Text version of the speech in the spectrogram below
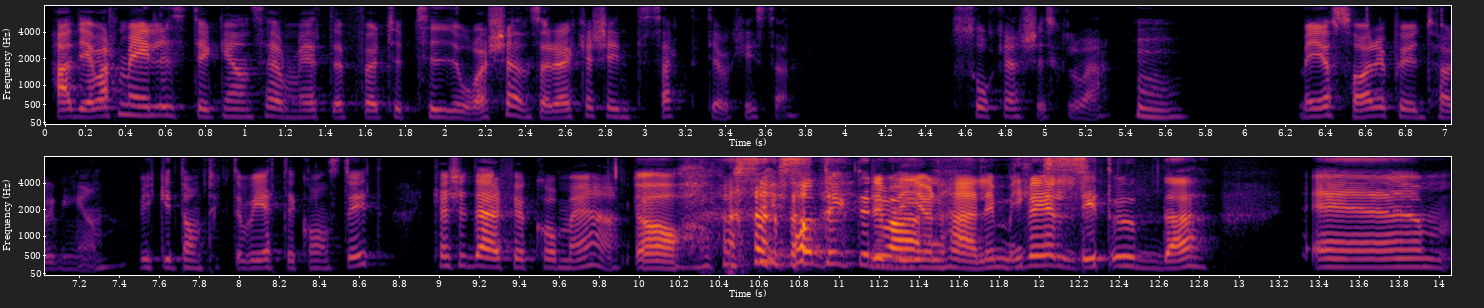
Hade jag varit med i Elitstyrkans hemligheter för typ tio år sedan så hade jag kanske inte sagt att jag var kristen. Så kanske det skulle vara. Mm. Men jag sa det på uttagningen, vilket de tyckte var jättekonstigt. Kanske därför jag kom med. Ja, precis. de tyckte det det, var en härlig mix. väldigt udda. Ehm,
